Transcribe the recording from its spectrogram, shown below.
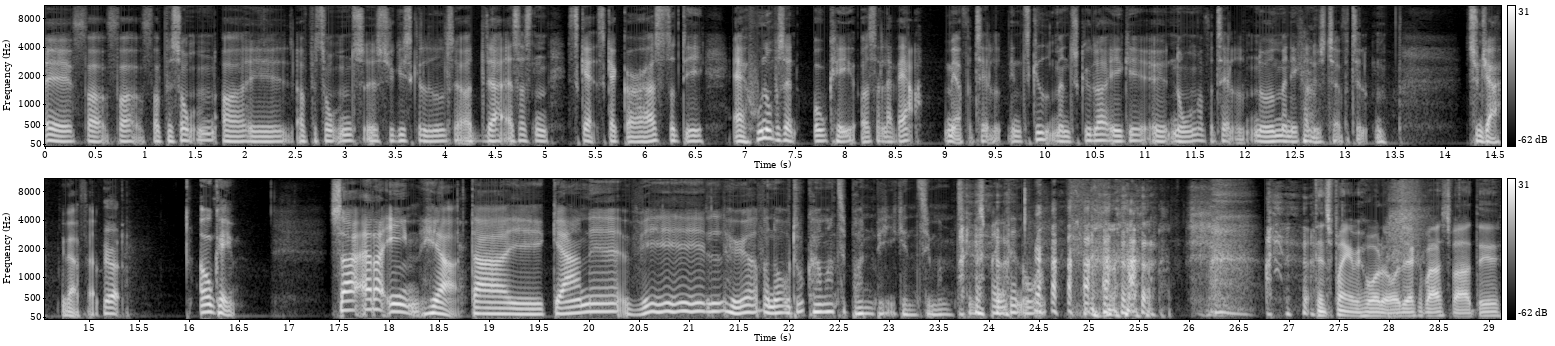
øh, for, for, for personen og, øh, og personens øh, psykiske lidelse, og det der altså sådan, skal, skal gøres, så det er 100% okay også at lade være med at fortælle en skid. Man skylder ikke øh, nogen at fortælle noget, man ikke har lyst til at fortælle dem. Synes jeg i hvert fald. Hørt. Okay. Så er der en her, der øh, gerne vil høre, hvornår du kommer til Brøndby igen, Simon. Skal vi springe den over? Den springer vi hurtigt over. Det jeg kan bare svare, det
